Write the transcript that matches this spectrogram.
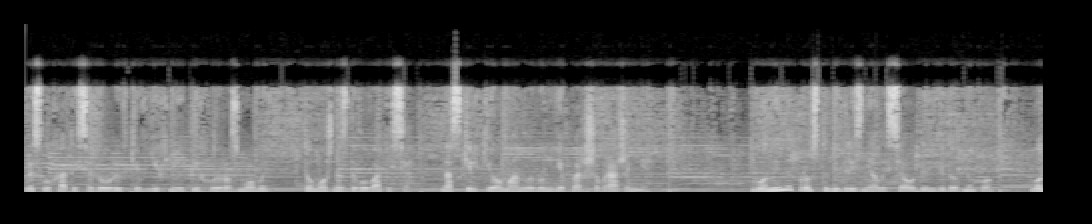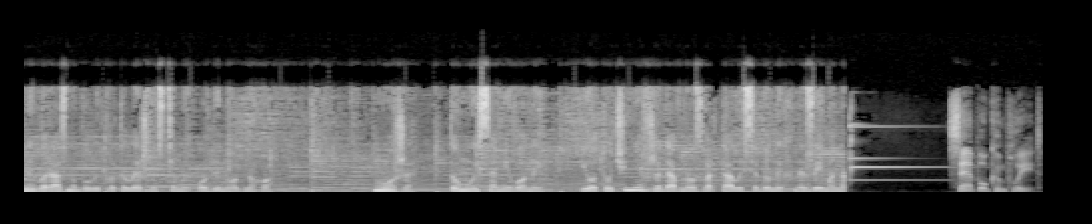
прислухатися до уривків їхньої тихої розмови, то можна здивуватися, наскільки оманливим є перше враження. Вони не просто відрізнялися один від одного, вони виразно були протилежностями один одного. Може, тому й самі вони, і оточення вже давно зверталися до них незаймана. Sample complete.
